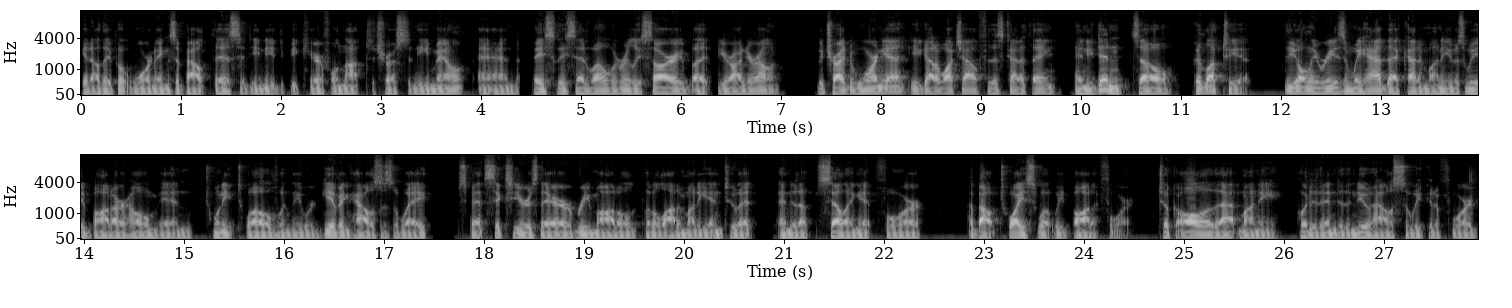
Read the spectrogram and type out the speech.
You know, they put warnings about this and you need to be careful not to trust an email. And basically said, well, we're really sorry, but you're on your own. We tried to warn you. You got to watch out for this kind of thing. And you didn't. So good luck to you. The only reason we had that kind of money was we had bought our home in 2012 when they were giving houses away. Spent six years there, remodeled, put a lot of money into it ended up selling it for about twice what we bought it for. Took all of that money, put it into the new house so we could afford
